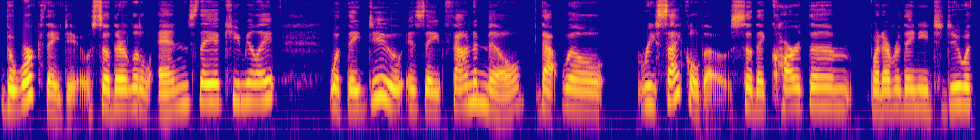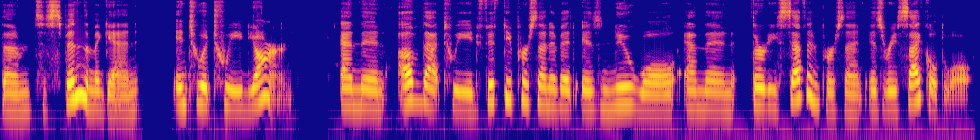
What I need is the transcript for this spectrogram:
the work they do. So they're little ends they accumulate. What they do is they found a mill that will recycle those. So they card them, whatever they need to do with them to spin them again into a tweed yarn. And then of that tweed, 50% of it is new wool and then 37% is recycled wool.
